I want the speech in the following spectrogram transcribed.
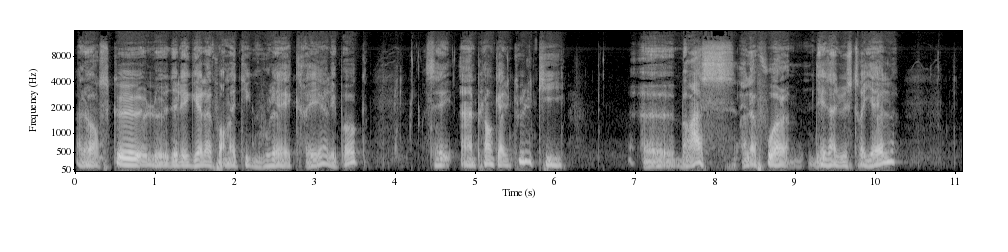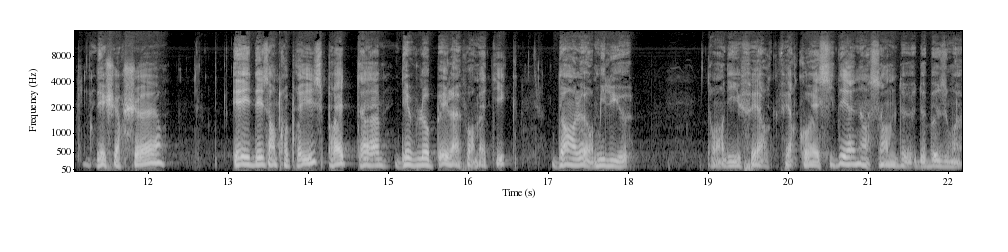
Alors, ce que le délégué à l'informatique voulait créer à l'époque, c'est un plan calcul qui euh, brasse à la fois des industriels, des chercheurs et des entreprises prêtes à développer l'informatique dans leur milieu. On dit, faire coïncider un ensemble de, besoins.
